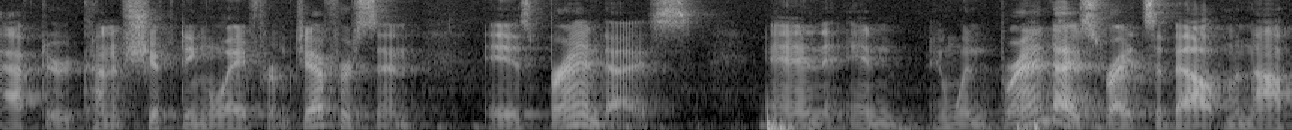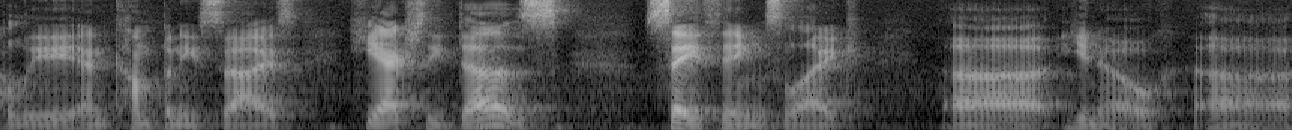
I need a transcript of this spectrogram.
after kind of shifting away from Jefferson is Brandeis. And, and, and when Brandeis writes about monopoly and company size, he actually does say things like, uh, you know, uh,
